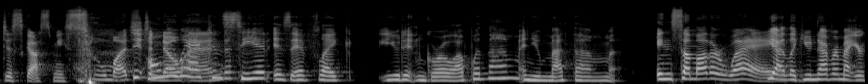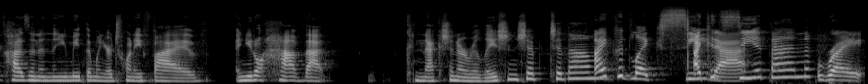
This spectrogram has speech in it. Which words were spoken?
disgusts me so much The to only no way end. I can see it is if like you didn't grow up with them and you met them. in some other way. Yeah, like you never met your cousin and then you meet them when you're 25 and you don't have that connection or relationship to them. I could like see I could that. see it then, Right.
